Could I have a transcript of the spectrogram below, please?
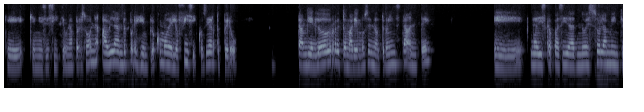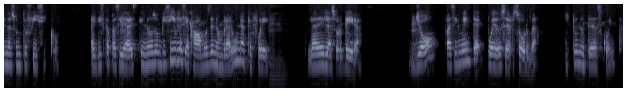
que, que necesite una persona, hablando, por ejemplo, como de lo físico, ¿cierto? Pero también lo retomaremos en otro instante. Eh, la discapacidad no es solamente un asunto físico. Hay discapacidades que no son visibles y acabamos de nombrar una que fue la de la sordera. Yo fácilmente puedo ser sorda y tú no te das cuenta.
